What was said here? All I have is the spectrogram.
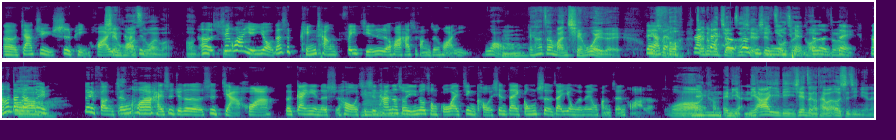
呃家具、饰品、花艺鲜花之外嘛，呃鲜花也有，但是平常非节日的话，它是仿真花艺。哇，哎、嗯欸，它这样蛮前卫的哎。对啊，在在那么久之前，二十几年前，真的对。然后大家对对仿真花还是觉得是假花的概念的时候，其实他那时候已经都从国外进口，现在公社在用的那种仿真花了。哇靠！哎，你你阿姨领先整个台湾二十几年呢？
